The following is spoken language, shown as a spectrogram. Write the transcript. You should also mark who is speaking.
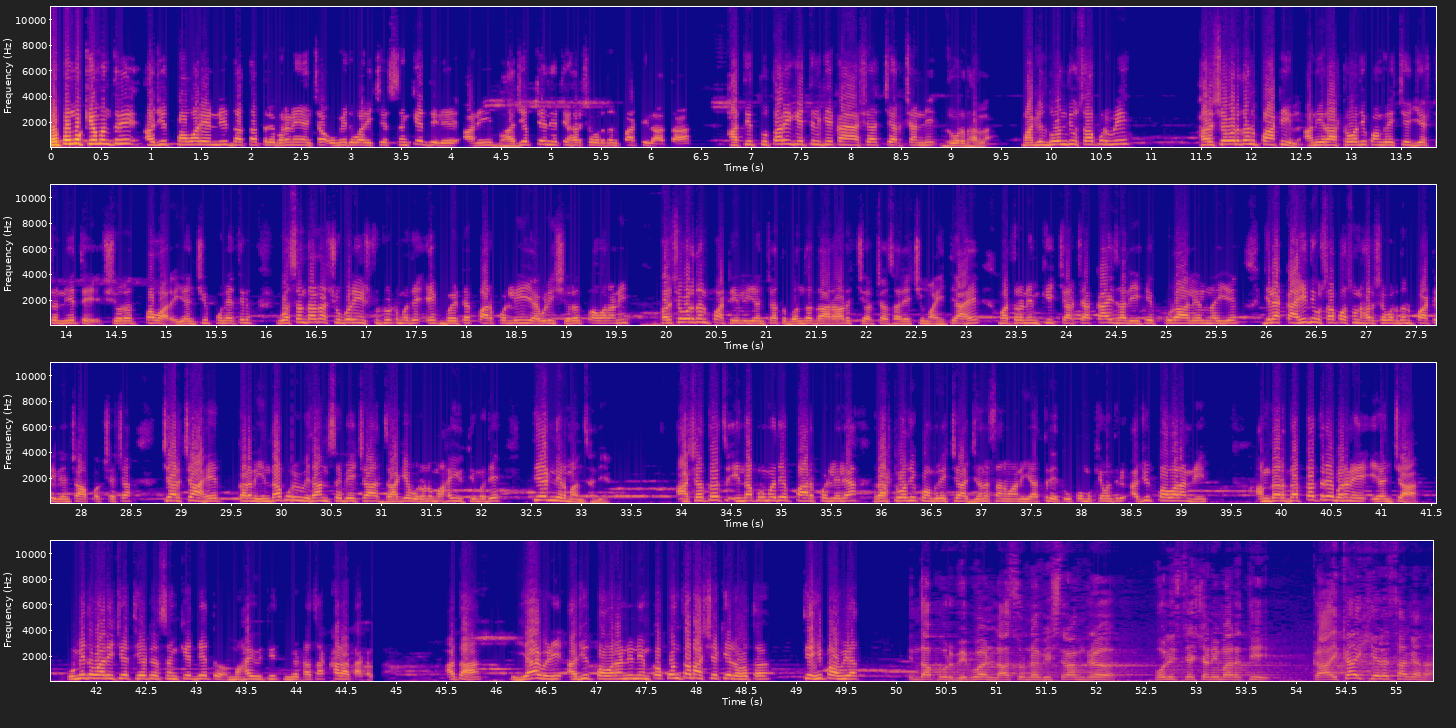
Speaker 1: उपमुख्यमंत्री अजित पवार यांनी दत्तात्रय भरणे यांच्या उमेदवारीचे संकेत दिले आणि भाजपचे नेते हर्षवर्धन पाटील आता हाती तुतारी घेतील की काय अशा चर्चांनी जोर धरला. मागील दोन दिवसापूर्वी हर्षवर्धन पाटील आणि राष्ट्रवादी काँग्रेसचे ज्येष्ठ नेते शरद पवार यांची पुण्यातील वसंतदादा शुगर इन्स्टिट्यूटमध्ये एक बैठक पार पडली. यावेळी शरद पवार आणि हर्षवर्धन पाटील यांच्यात बंद दाराआड चर्चा झाल्याची माहिती आहे. मात्र नेमकी चर्चा काय झाली हे पुढे आलेलं नाहीये. गेल्या काही दिवसापासून हर्षवर्धन पाटील यांच्या अपक्षाच्या चर्चा आहेत. कारण इंदापूर विधानसभेच्या जागेवरून महायुतीमध्ये तेढ निर्माण झाली आहे. अशातच इंदापूरमध्ये पार पडलेल्या राष्ट्रवादी काँग्रेसच्या जनसन्मान यात्रेत उपमुख्यमंत्री अजित पवारांनी आमदार दत्तात्रय भरणे यांच्या उमेदवारीचे थेट संकेत देत महायुतीत मिठाचा खडा टाकला. आता यावेळी अजित पवारांनी नेमकं कोणतं भाष्य केलं होतं तेही पाहूयात.
Speaker 2: इंदापूर भिगवण लासूर्ण विश्रामगृह पोलीस स्टेशन इमारती काय काय केलं सांगा ना.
